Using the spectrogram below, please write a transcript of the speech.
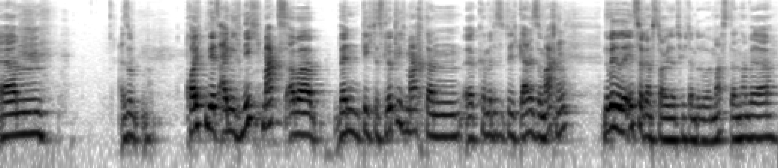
Ähm, also bräuchten wir jetzt eigentlich nicht, Max, aber wenn dich das glücklich macht, dann äh, können wir das natürlich gerne so machen. Nur wenn du eine Instagram-Story natürlich dann darüber machst, dann haben wir ja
